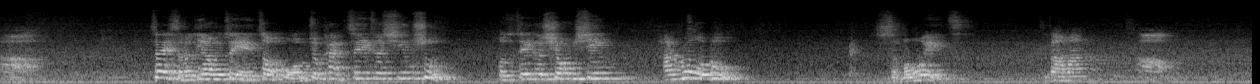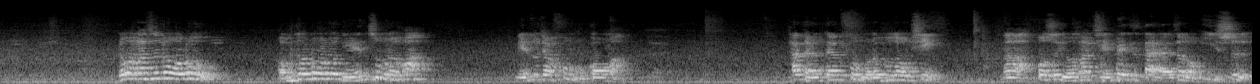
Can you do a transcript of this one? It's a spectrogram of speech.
啊，在什么地方会最严重，我们就看这一颗星数或者这一颗凶星。它落入什么位置，知道吗？啊，如果他是落入，我们说落入年柱的话，年柱叫父母宫嘛，他可能跟父母的互动性，啊，或是由他前辈子带来这种意识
